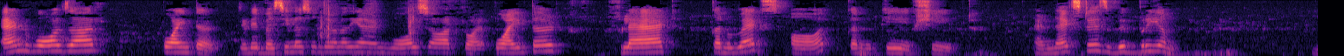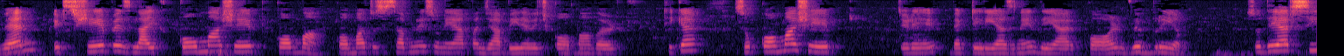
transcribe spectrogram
ਐਂਡ ਵਾਲਸ ਆਰ ਪੁਆਇੰਟਡ ਜਿਹੜੇ ਬੈਸਿਲਸ ਹੁੰਦੇ ਉਹਨਾਂ ਦੀਆਂ end walls are pointed flat convex or concave shaped and next is vibrium when its shape is like comma shape comma comma ਤੁਸੀਂ ਸਭ ਨੇ ਸੁਣਿਆ ਪੰਜਾਬੀ ਦੇ ਵਿੱਚ comma word ਠੀਕ ਹੈ ਸੋ comma shape ਜਿਹੜੇ ਬੈਕਟੀਰੀਆਜ਼ ਨੇ they are called vibrium so they are c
